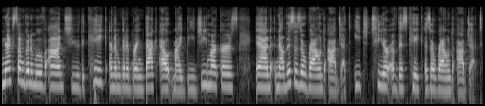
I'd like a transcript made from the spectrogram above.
Next, I'm going to move on to the cake and I'm going to bring back out my BG markers. And now this is a round object. Each tier of this cake is a round object.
